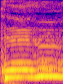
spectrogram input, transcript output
There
